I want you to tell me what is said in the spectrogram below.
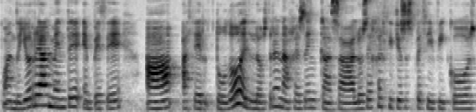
cuando yo realmente empecé a hacer todo, los drenajes en casa, los ejercicios específicos,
